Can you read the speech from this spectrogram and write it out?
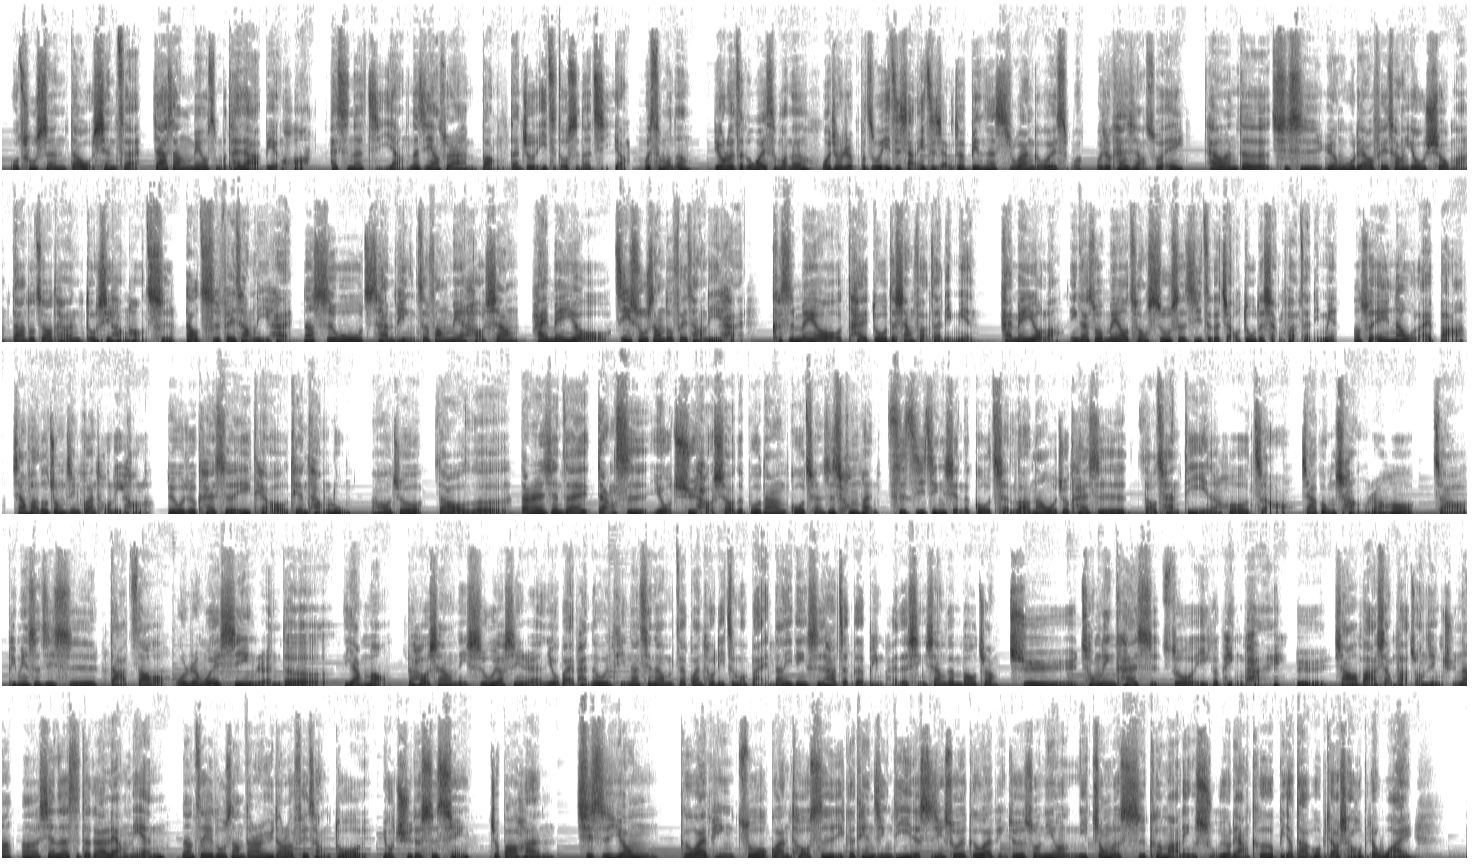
我出生到我现在，架上没有什么太大的变化，还是那几样。那几样虽然很棒，但就一直都是那几样。为什么呢？有了这个为什么呢？我就忍不住一直想，一直讲，就变成十万个为什么。我就开始想说，哎，台湾的其实原物料非常优秀嘛，大家都知道台湾东西很好吃，小吃非常厉害。那食物产品这方面好像还没有，技术上都非常厉害，可是没有太多的想法在里面。还没有了，应该说没有从食物设计这个角度的想法在里面。那说，哎，那我来把想法都装进罐头里好了。所以我就开始了一条天堂路，然后就找了。当然现在讲是有趣好笑的，不过当然过程是充满刺激惊险的过程了。那我就开始找产地，然后找加工厂，然后找平面设计师打造我认为吸引人的样貌。就好像你食物要吸引人，有摆盘的问题。那现在我们在罐头里怎么摆？那一定是它整个品牌的形象跟包装，去从零开始做一个品牌，去想要把想法装进去。那呃，现在是大概两年。那这一路上当然遇到了非常多有趣的事情，就包含其实用格外品做罐头是一个天经地义的事情。所谓格外品，就是说你有你种了十颗马铃薯，有两颗比较大或比较小或比较歪。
